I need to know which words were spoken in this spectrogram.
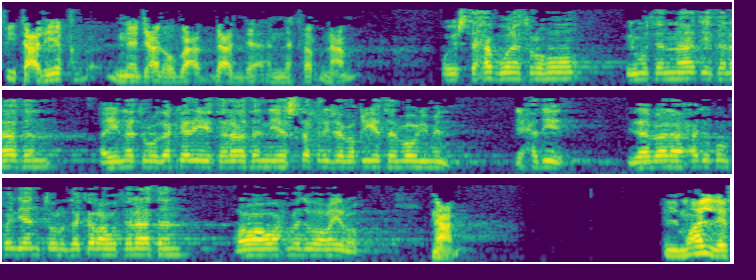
في تعليق نجعله بعد, بعد النثر. نعم. ويستحب نثره في المثنات ثلاثا أي نثر ذكره ثلاثا ليستخرج بقية البول منه. لحديث إذا بال أحدكم فلينتر ذكره ثلاثا رواه أحمد وغيره. نعم. المؤلف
